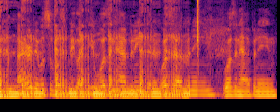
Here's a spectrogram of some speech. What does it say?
I heard it was supposed to be like it wasn't happening, then it was happening, wasn't happening.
